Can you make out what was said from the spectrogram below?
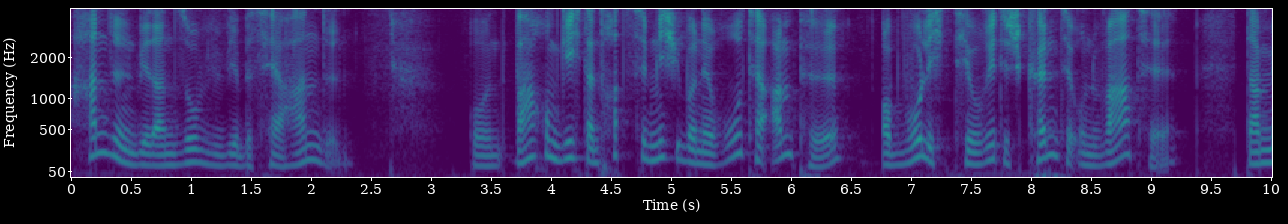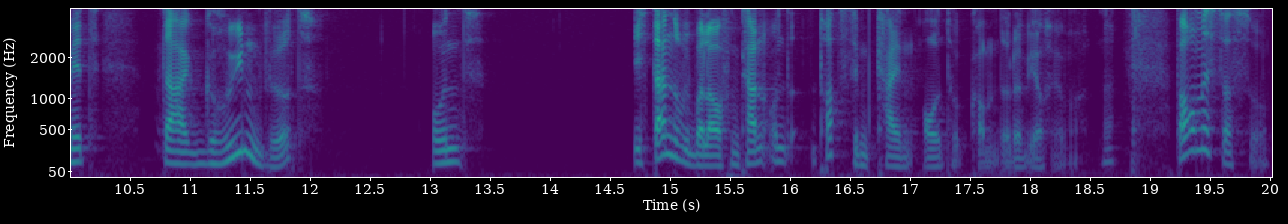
handeln wir dann so, wie wir bisher handeln? Und warum gehe ich dann trotzdem nicht über eine rote Ampel, obwohl ich theoretisch könnte und warte, damit da grün wird und ich dann drüber laufen kann und trotzdem kein Auto kommt oder wie auch immer. Ne? Warum ist das so?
